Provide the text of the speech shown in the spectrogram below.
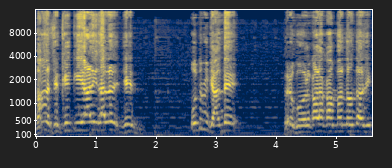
ਹਾਂ, ਸਿੱਖੀ ਕੀ ਵਾਲੀ ਗੱਲ? ਜੇ ਉਧਰ ਨੂੰ ਜਾਂਦੇ, ਫਿਰ ਗੋਲ ਕਾਲਾ ਕੰਮ ਬੰਦ ਹੁੰਦਾ ਸੀ।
